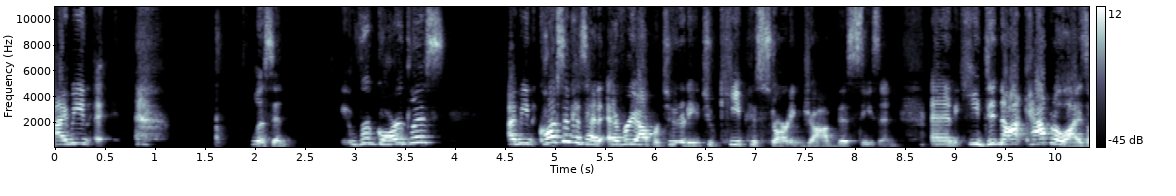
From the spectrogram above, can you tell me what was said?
I mean, eh, listen, regardless, I mean, Carson has had every opportunity to keep his starting job this season, and he did not capitalize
